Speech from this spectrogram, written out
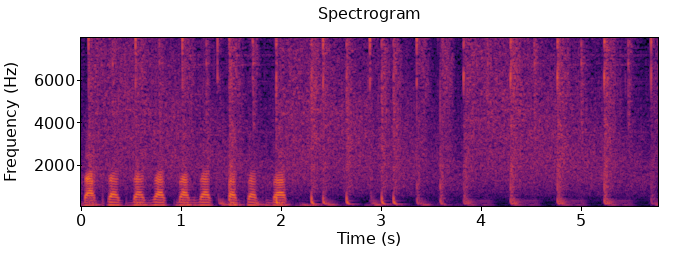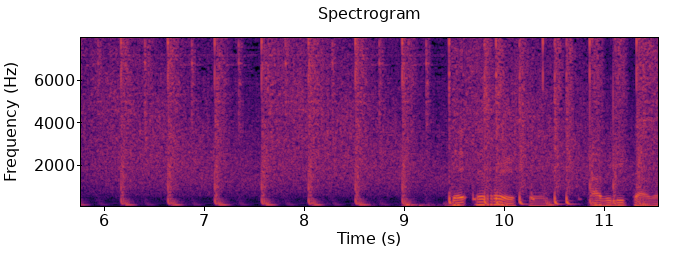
Back, back, back, back, back, back, back, back, back. DRS habilitado.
